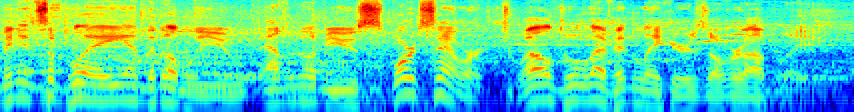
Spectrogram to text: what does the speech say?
minutes of play on the WLW Sports Network. 12 to 11, Lakers over Ubly.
